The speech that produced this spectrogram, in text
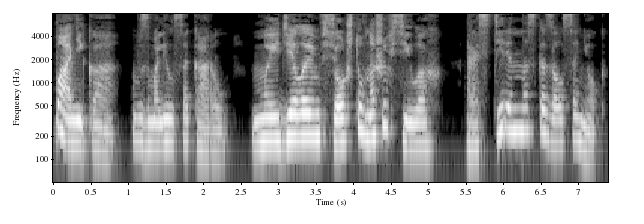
паника!» — взмолился Карл. «Мы делаем все, что в наших силах», — растерянно сказал Санек.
